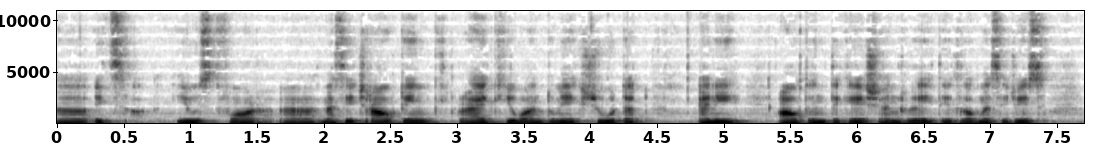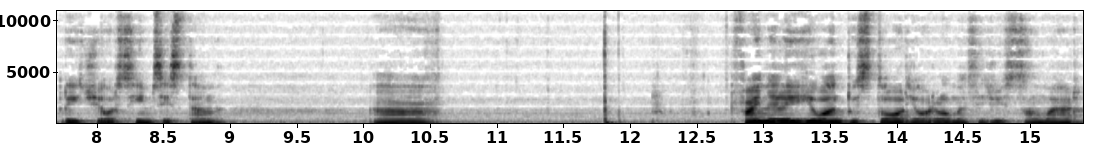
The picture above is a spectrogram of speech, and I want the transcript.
uh, it's used for uh, message routing like you want to make sure that any authentication related log messages reach your SIEM system uh, finally you want to store your log messages somewhere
